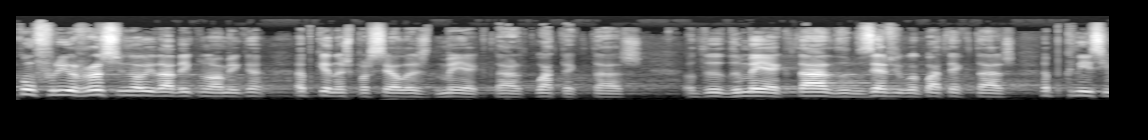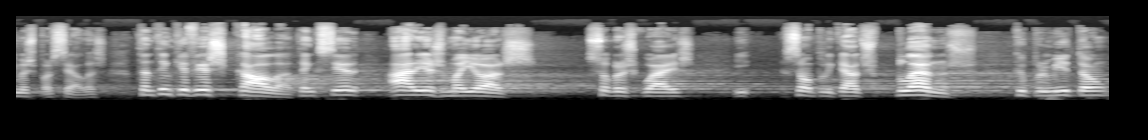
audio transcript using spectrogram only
conferir racionalidade económica a pequenas parcelas de meio hectare, de 4 hectares, de, de meio hectare, de 0,4 hectares, a pequeníssimas parcelas. Portanto, tem que haver escala, tem que ser áreas maiores sobre as quais são aplicados planos que permitam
